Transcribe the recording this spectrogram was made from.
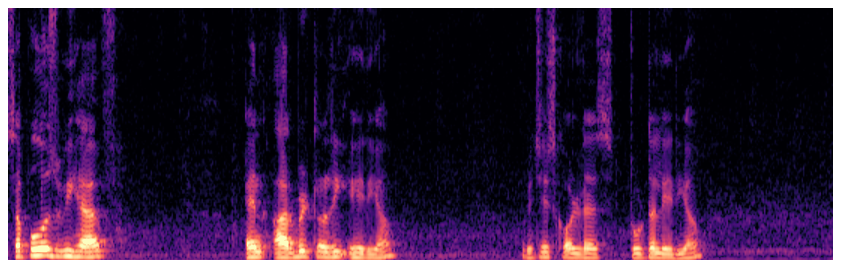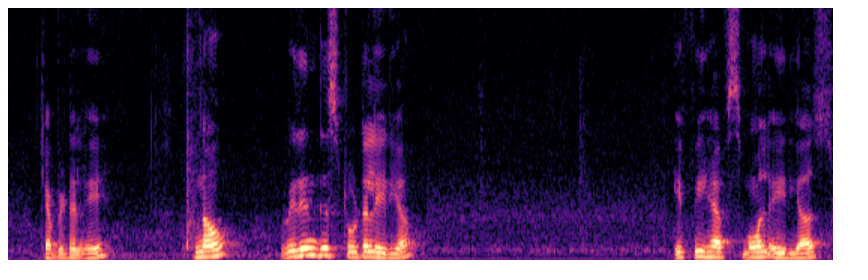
Suppose we have an arbitrary area which is called as total area capital A. Now within this total area if we have small areas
